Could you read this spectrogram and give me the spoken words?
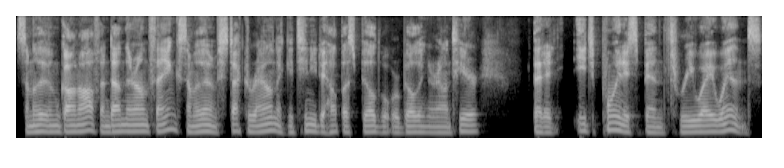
Some of them have gone off and done their own thing. Some of them have stuck around and continue to help us build what we're building around here that at each point it's been three way wins,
